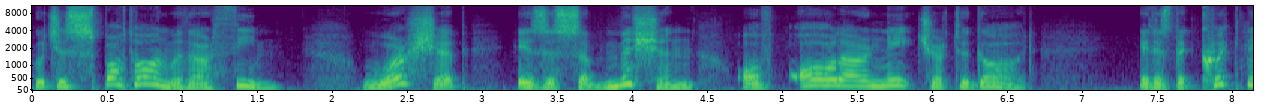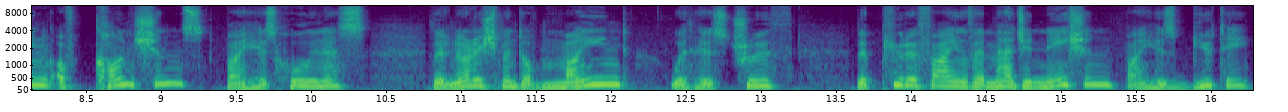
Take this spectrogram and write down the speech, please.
which is spot on with our theme. Worship is a submission of all our nature to God. It is the quickening of conscience by His holiness, the nourishment of mind with His truth, the purifying of imagination by His beauty,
